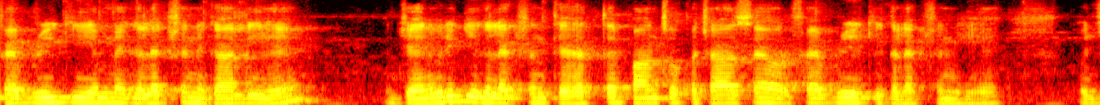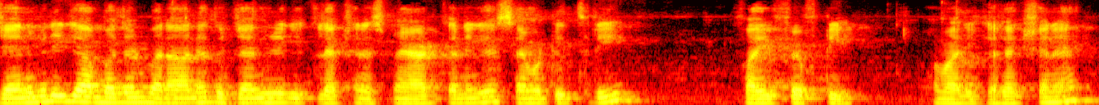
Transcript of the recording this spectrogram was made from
फेबरी की हमने कलेक्शन निकाली है। जनवरी की कलेक्शन तिहत्तर पाँच सौ पचास है और फेबरी की कलेक्शन ये है। तो जनवरी का बजट बना रहे हैं तो जनवरी की कलेक्शन इसमें ऐड करेंगे। सेवेंटी थ्री फाइव फिफ्टी हमारी कलेक्शन है,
